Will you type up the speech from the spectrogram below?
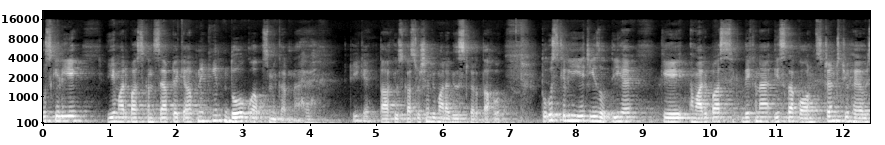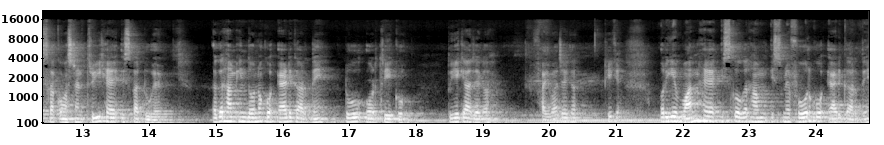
उसके लिए ये हमारे पास कंसेप्ट है कि आपने किन दो को आपस में करना है, ठीक है? ताकि उसका सोल्यूशन भी हमारा एग्जिस्ट करता हो। तो उसके लिए ये चीज़ होती है कि हमारे पास देखना इसका कांस्टेंट जो है इसका कांस्टेंट थ्री है, इसका टू है। अगर हम इन दोनों को ऐड कर दें टू और थ्री को तो ये क्या आ जाएगा? फाइव आ जाएगा, ठीक है? और ये वन है, इसको अगर हम इसमें फोर को ऐड कर दें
